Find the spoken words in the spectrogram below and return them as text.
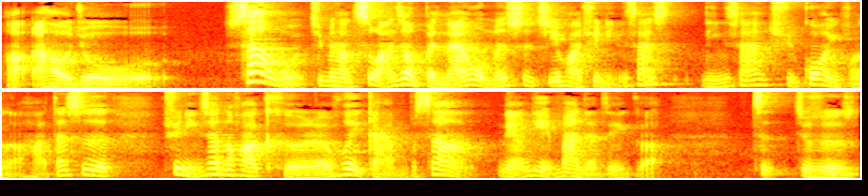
好，然后就上午基本上吃完之后，本来我们是计划去灵山灵山去逛一逛的哈，但是去灵山的话可能会赶不上两点半的这个这就是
